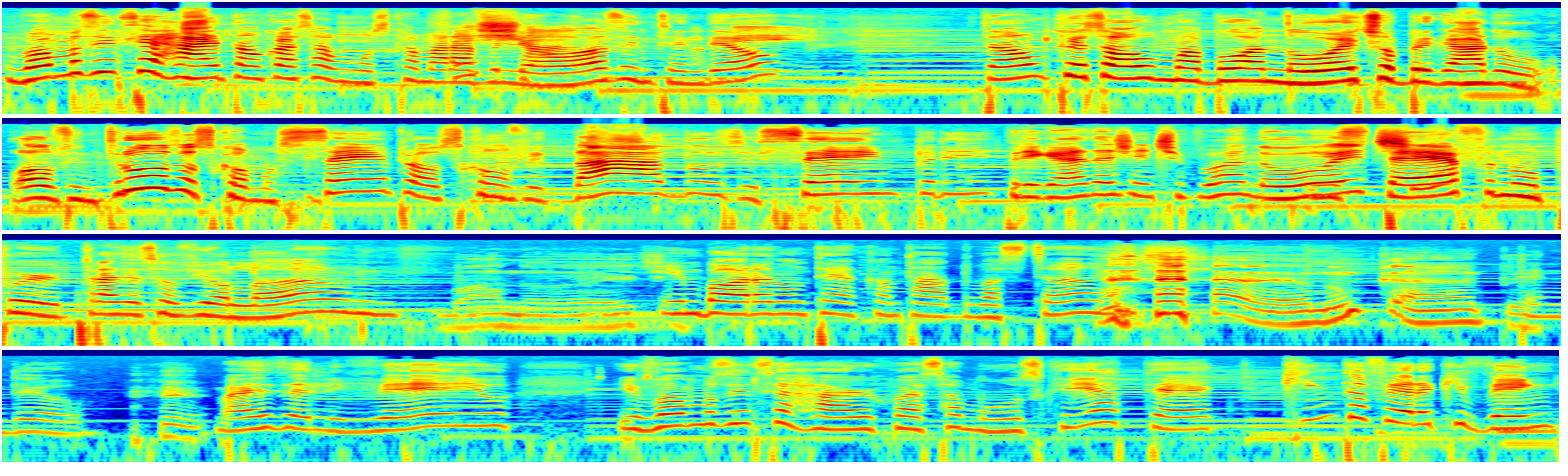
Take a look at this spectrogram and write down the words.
Vamos encerrar então com essa música maravilhosa, Fechado. entendeu? Amei. Então, pessoal, uma boa noite. Obrigado aos intrusos, como sempre, aos convidados de sempre. Obrigada, gente. Boa E noite. Stefano por trazer seu violão. Boa noite. Embora não tenha cantado bastante, eu não canto. entendeu? Mas ele veio e vamos encerrar com essa música. E até quinta-feira que vem.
